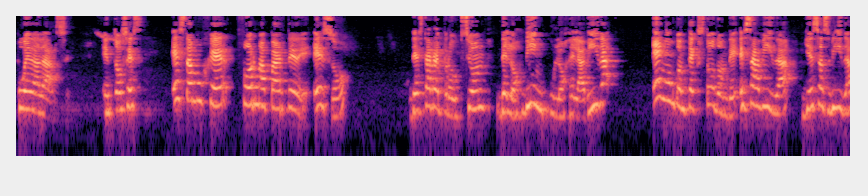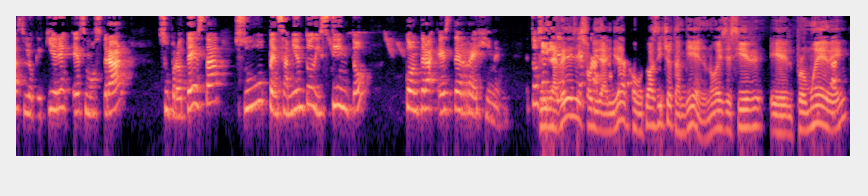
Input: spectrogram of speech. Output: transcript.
pueda darse. Entonces, esta mujer forma parte de eso de esta reproducción de los vínculos de la vida en un contexto donde esa vida y esas vidas lo que quieren es mostrar su protesta, su pensamiento distinto contra este régimen. y las redes de solidaridad, como tú has dicho también, ¿no? Es decir, el, promueven,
